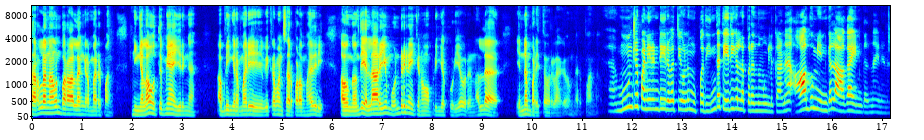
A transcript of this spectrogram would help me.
தரலனாலும் பரவாயில்லங்கிற மாதிரி இருப்பாங்க. நீங்கெல்லாம் ஒத்துமையாக இருங்க அப்படிங்கிற மாதிரி விக்ரமன் சார் படம் மாதிரி அவங்க வந்து எல்லாரையும் ஒன்றிணைக்கணும் அப்படிங்கக்கூடிய ஒரு நல்ல எண்ணம் படைத்தவர்களாக அவங்க இருப்பாங்க. மூன்று பன்னிரெண்டு இருபத்தி ஒன்று முப்பது. இந்த தேதிகளில் பிறந்தவங்களுக்கான ஆகும் எண்கள் ஆகா எண்கள்னா என்னென்ன?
